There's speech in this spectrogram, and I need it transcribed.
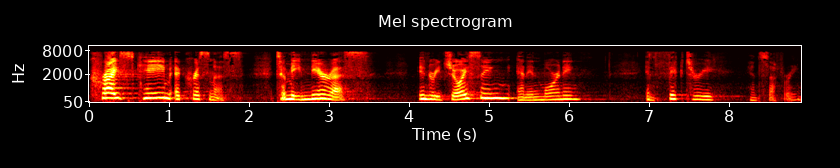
Christ came at Christmas to be near us in rejoicing and in mourning, in victory and suffering.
